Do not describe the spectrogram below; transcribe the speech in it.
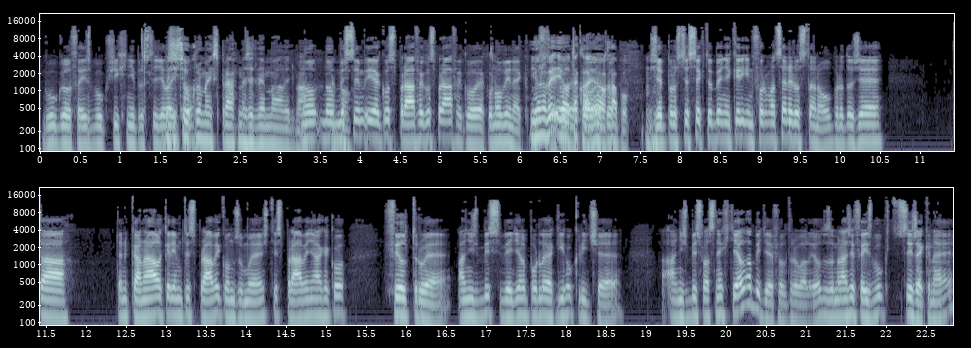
Google, Facebook, všichni prostě dělají Mezi soukromých zpráv mezi dvěma lidma. No, no nebo... myslím i jako zpráv, jako zpráv, jako, jako novinek. Jo, novi, prostě, jo jako, takhle, jako, jo, jako, chápu. Že prostě se k tobě některé informace nedostanou, protože ta, ten kanál, kterým ty zprávy konzumuješ, ty zprávy nějak jako filtruje, aniž bys věděl podle jakého klíče, a aniž bys vlastně chtěl, aby tě filtrovali. Jo? To znamená, že Facebook si řekne,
